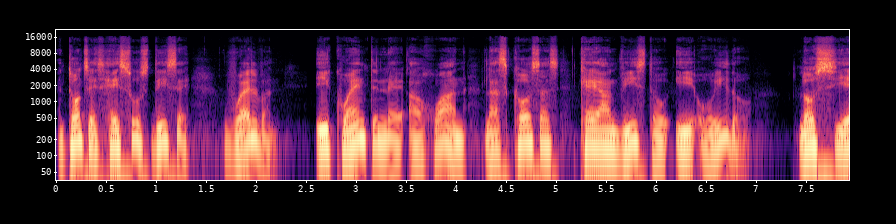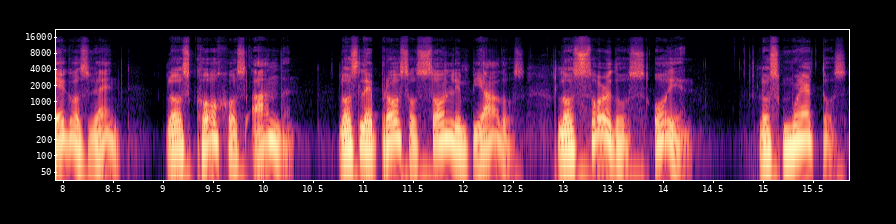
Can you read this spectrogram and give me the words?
Entonces Jesús dice, vuelvan y cuéntenle a Juan las cosas que han visto y oído. Los ciegos ven, los cojos andan, los leprosos son limpiados, los sordos oyen, los muertos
